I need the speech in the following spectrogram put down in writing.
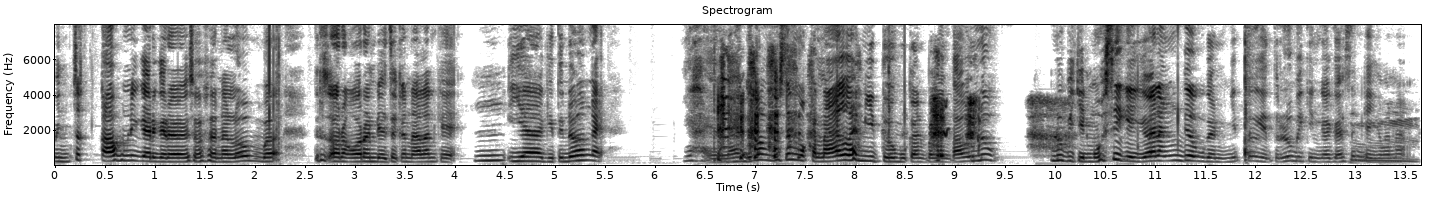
mencekam nih gara-gara suasana lomba terus orang-orang diajak kenalan kayak hmm iya gitu doang kayak ya elah gue kan maksudnya mau kenalan gitu bukan pengen tahu lu lu bikin musik kayak gimana? Enggak bukan gitu gitu. Lu bikin gagasan kayak gimana. Hmm.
